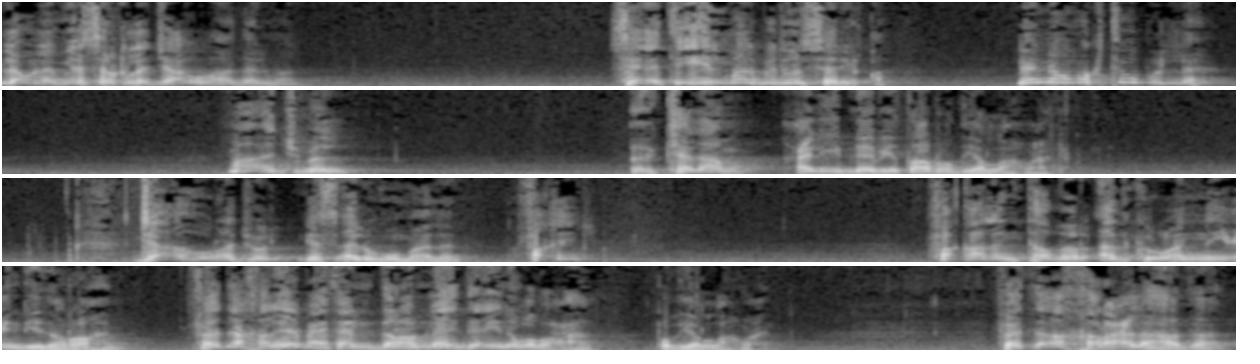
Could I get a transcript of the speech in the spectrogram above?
لو لم يسرق لجاءه هذا المال. سيأتيه المال بدون سرقة لأنه مكتوب له. ما أجمل كلام علي بن أبي طالب رضي الله عنه. جاءه رجل يسأله مالا. فقير. فقال انتظر أذكر أني عندي دراهم. فدخل يبحث عن الدراهم لا يدري أين وضعها رضي الله عنه. فتأخر على هذا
